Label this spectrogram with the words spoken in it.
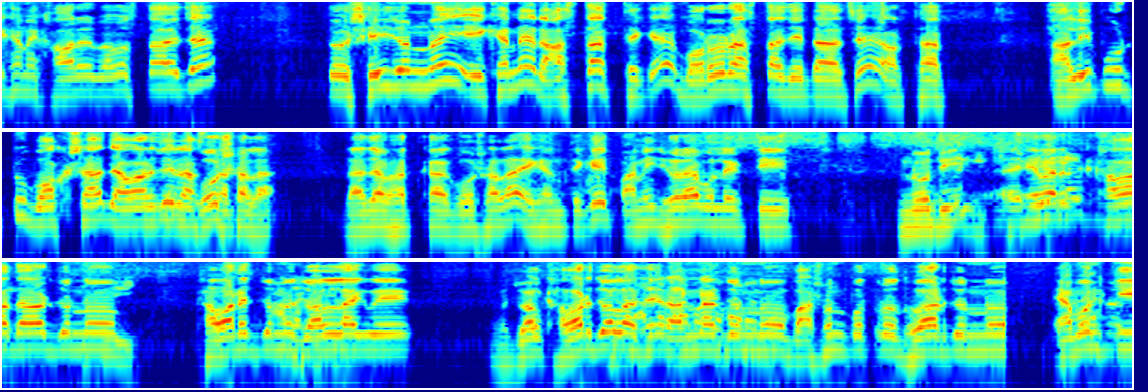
এখানে খাওয়ারের ব্যবস্থা হয়েছে। তো সেই জন্যই এখানে রাস্তার থেকে বড় রাস্তা যেটা আছে অর্থাৎ আলিপুর টু বক্সা যাওয়ার যে রাস্তা গোশালা রাজা ভাতখা গোশালা এখান থেকেই পানি ঝোরা বলে একটি নদী এবার খাওয়া দাওয়ার জন্য খাবারের জন্য জল লাগবে। জল খাওয়ার জল আছে রান্নার জন্য বাসনপত্র ধোয়ার জন্য। এমনকি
